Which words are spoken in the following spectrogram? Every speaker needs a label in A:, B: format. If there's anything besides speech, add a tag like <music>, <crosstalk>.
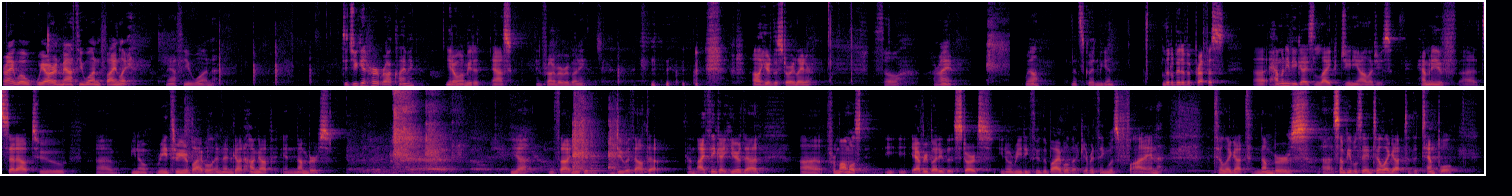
A: All right, well, we are in Matthew 1 finally. Matthew 1. Did you get hurt rock climbing? You don't want me to ask in front of everybody? <laughs> I'll hear the story later. So, all right. Well, let's go ahead and begin. A little bit of a preface. Uh, how many of you guys like genealogies? How many have uh, set out to, uh, you know, read through your Bible and then got hung up in numbers? Yeah, and thought you could do without that. Um, I think I hear that uh, from almost everybody that starts, you know, reading through the Bible. Like everything was fine until I got to Numbers. Uh, some people say until I got to the temple,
